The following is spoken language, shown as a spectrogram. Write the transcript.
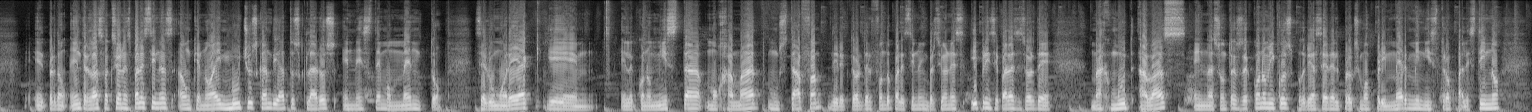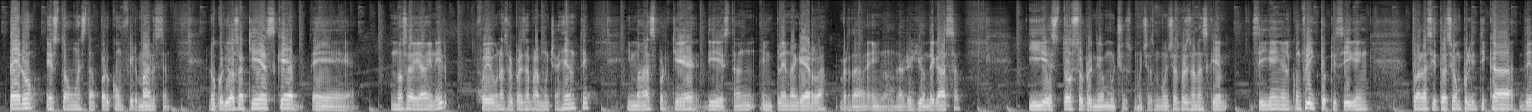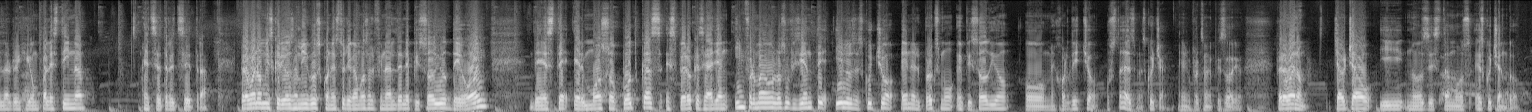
eh, perdón, entre las facciones palestinas, aunque no hay muchos candidatos claros en este momento. Se rumorea que mm, el economista Mohammad Mustafa, director del Fondo Palestino de Inversiones y principal asesor de Mahmoud Abbas en asuntos económicos podría ser el próximo primer ministro palestino, pero esto aún está por confirmarse. Lo curioso aquí es que eh, no se veía venir, fue una sorpresa para mucha gente y más porque están en plena guerra, ¿verdad? En la región de Gaza. Y esto sorprendió a muchos, muchas, muchas personas que siguen el conflicto, que siguen toda la situación política de la región palestina, etcétera, etcétera. Pero bueno, mis queridos amigos, con esto llegamos al final del episodio de hoy de este hermoso podcast. Espero que se hayan informado lo suficiente y los escucho en el próximo episodio, o mejor dicho, ustedes me escuchan en el próximo episodio. Pero bueno, chao, chao y nos estamos escuchando.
